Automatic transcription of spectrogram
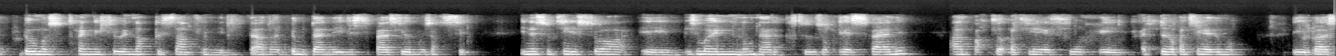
аттуумассутеқангиллуиннарписсаарлуни таанераттуми таанилис паасиуммусарси инасутигиссуара э исмаиннернаалаккерсуусоқ иассаани аан партеқатигассуук э аттуеқатигалуму э паас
